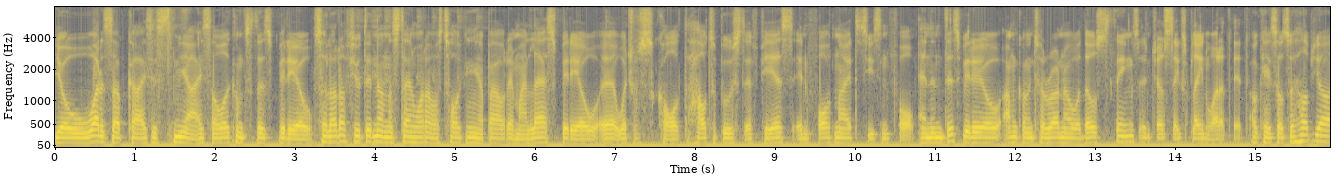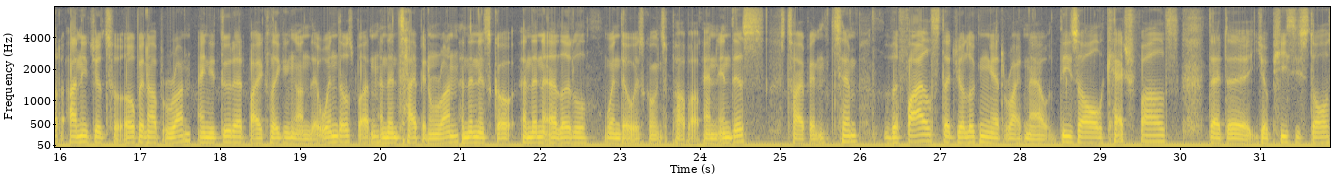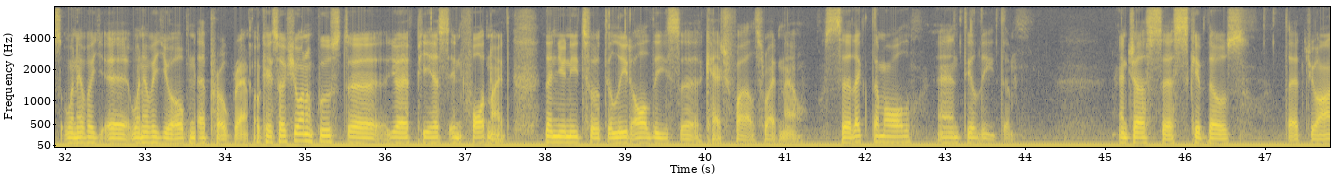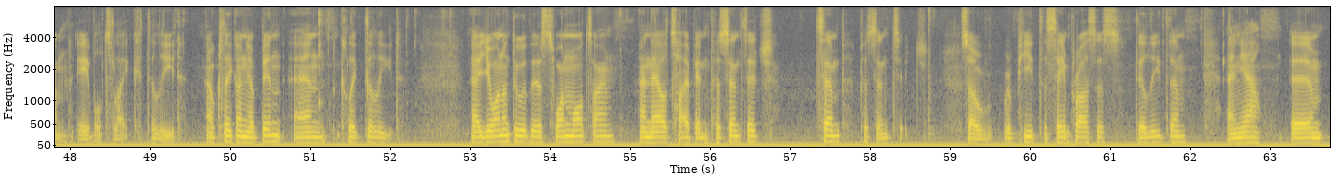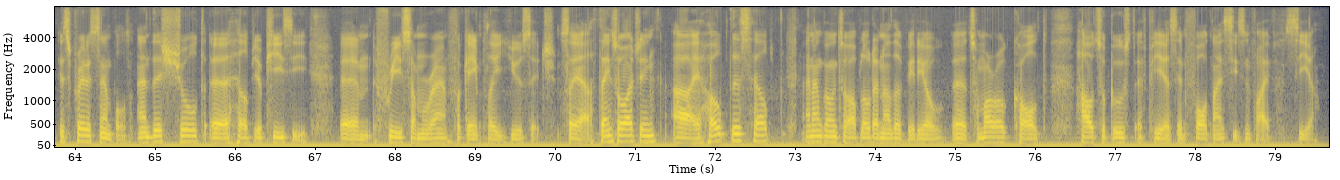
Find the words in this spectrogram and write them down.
Yo, what is up guys, it's me Ice and welcome to this video. So a lot of you didn't understand what I was talking about in my last video, uh, which was called how to boost FPS in Fortnite Season 4. And in this video, I'm going to run over those things and just explain what I did. Okay, so to help you out, I need you to open up run and you do that by clicking on the Windows button and then type in run and then it's go and then a little window is going to pop up. And in this, type in temp. The files that you're looking at right now, these are all cache files that uh, your PC stores whenever uh, whenever you open a program. Okay, so if you want to boost uh, your FPS in Fortnite, then you need to delete all these uh, cache files right now. Select them all and delete them, and just uh, skip those that you aren't able to like delete. Now click on your bin and click delete. Uh, you want to do this one more time and now type in percentage temp percentage so repeat the same process, delete them, and yeah, um, it's pretty simple. And this should uh, help your PC um, free some RAM for gameplay usage. So yeah, thanks for watching. I hope this helped, and I'm going to upload another video uh, tomorrow called How to Boost FPS in Fortnite Season 5. See ya.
